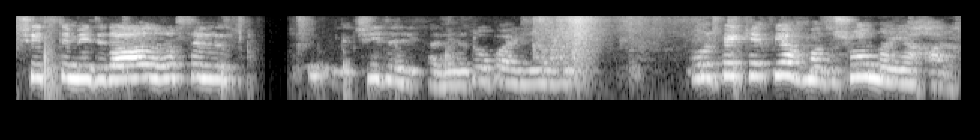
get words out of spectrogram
Şitti miydi de alırız senin şey dedik hani sobayla. Bunu pek hep yakmaz şu ondan yakarız.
